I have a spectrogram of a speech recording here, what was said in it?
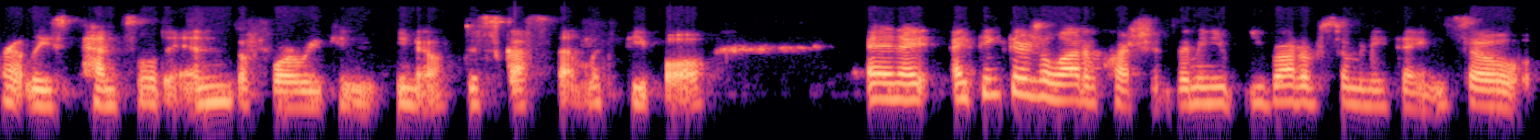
or at least penciled in before we can, you know, discuss them with people and I, I think there's a lot of questions. I mean, you, you brought up so many things. So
